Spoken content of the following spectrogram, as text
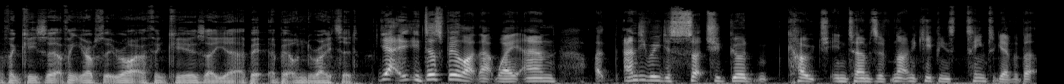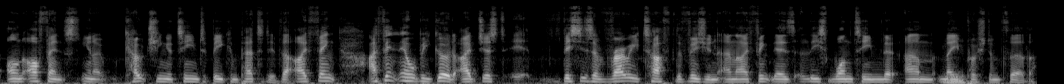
I think he's. Uh, I think you're absolutely right. I think he is a uh, a bit a bit underrated. Yeah, it, it does feel like that way. And uh, Andy Reid is such a good coach in terms of not only keeping his team together, but on offense, you know, coaching a team to be competitive. That I think I think they will be good. I just it, this is a very tough division, and I think there's at least one team that um, may mm. push them further.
